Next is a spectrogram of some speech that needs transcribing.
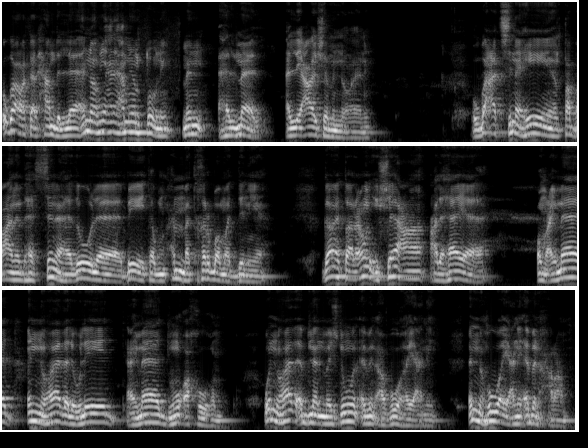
وقالت الحمد لله أنهم يعني عم ينطوني من هالمال اللي عايشة منه يعني. وبعد سنة هين طبعا بهالسنة هذول بيت أبو محمد خربم الدنيا. قام يطلعون إشاعة على هاي أم عماد إنه هذا الوليد عماد مو أخوهم وإنه هذا ابن المجنون ابن أبوها يعني إنه هو يعني ابن حرام.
